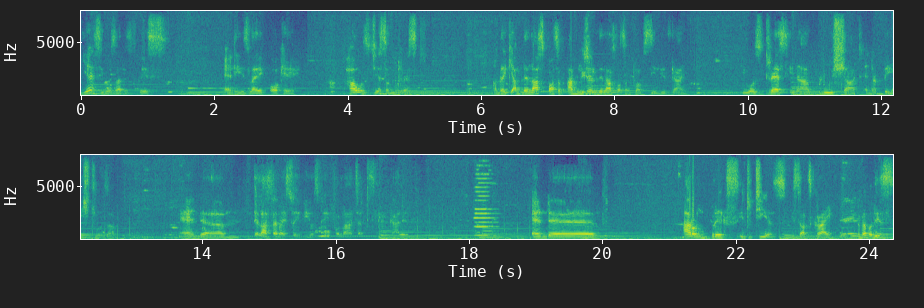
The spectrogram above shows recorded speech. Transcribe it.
yes, he was at his place. And he's like, okay, how was Jason dressed? I'm like, I'm the last person, I'm literally the last person to have seen this guy. He was dressed in a blue shirt and a beige trouser. And um, the last time I saw him, he was paying for lunch at Secret Garden. And uh, Aaron breaks into tears. He starts crying. Remember, this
